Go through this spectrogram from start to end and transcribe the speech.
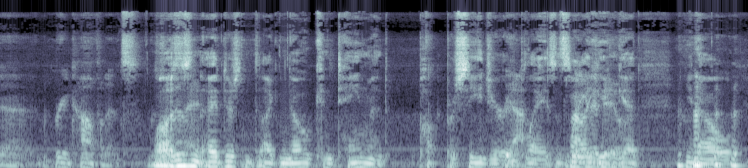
uh, breed confidence. Well, it isn't. It, there's like no containment p- procedure Yeah. in place. It's What not like you you can get, you know,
